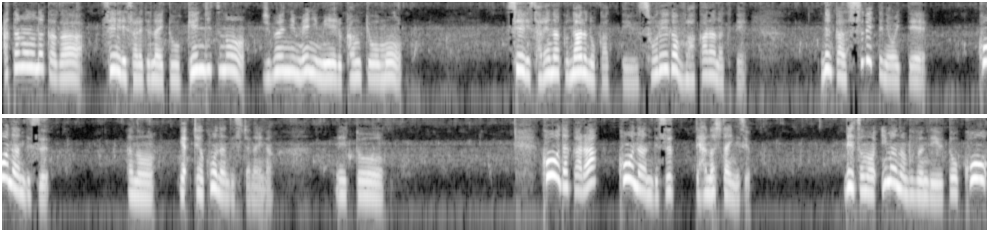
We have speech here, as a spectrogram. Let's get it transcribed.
頭の中が整理されてないと現実の自分に目に見える環境も整理されなくなるのかっていう、それがわからなくて。なんかすべてにおいて、こうなんです。あの、いや、違う、こうなんですじゃないな。えっ、ー、と、こうだから、こうなんですって話したいんですよ。で、その今の部分で言うと、こ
